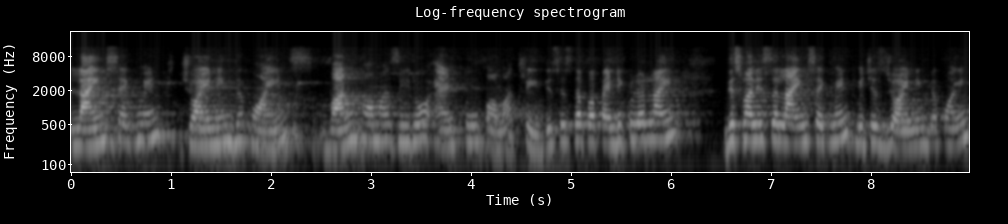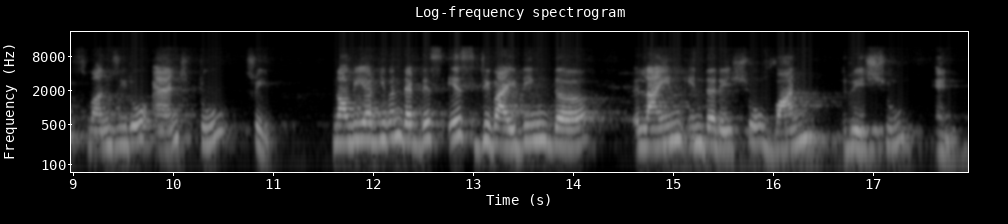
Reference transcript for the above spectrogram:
line segment joining the points 1 comma 0 and 2 comma 3. This is the perpendicular line. This one is the line segment which is joining the points 1 0 and 2 3. Now we are given that this is dividing the line in the ratio 1 ratio n.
